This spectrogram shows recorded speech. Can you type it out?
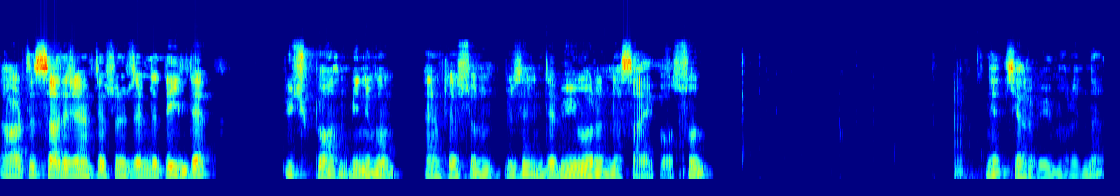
Artı sadece enflasyon üzerinde değil de 3 puan minimum enflasyonun üzerinde büyüme oranına sahip olsun. Net kar büyüme oranına.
